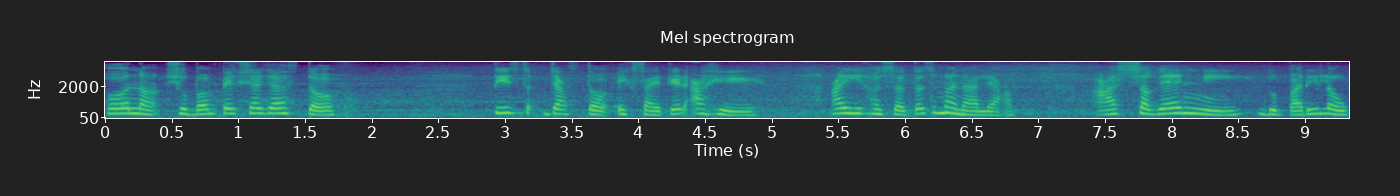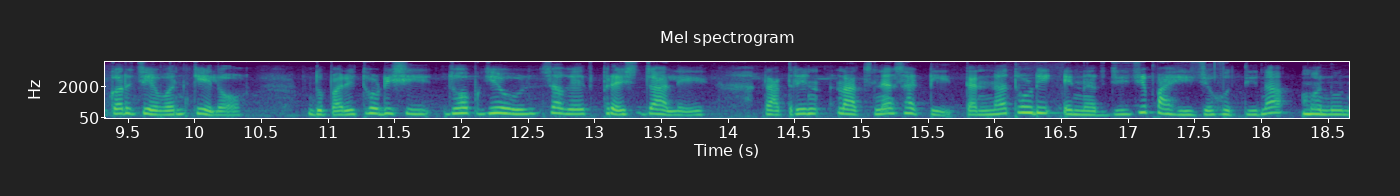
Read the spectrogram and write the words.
हो ना शुभमपेक्षा जास्त. तीच जास्त एक्सायटेड आहे. आई हसतच म्हणाल्या आज सगळ्यांनी दुपारी लवकर जेवण केलं. दुपारी थोडीशी झोप घेऊन सगळेच फ्रेश झाले. रात्री नाचण्यासाठी त्यांना थोडी एनर्जीची पाहिजे होती ना म्हणून.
